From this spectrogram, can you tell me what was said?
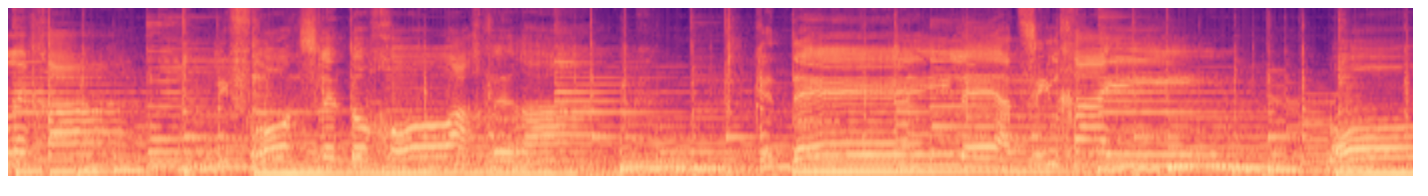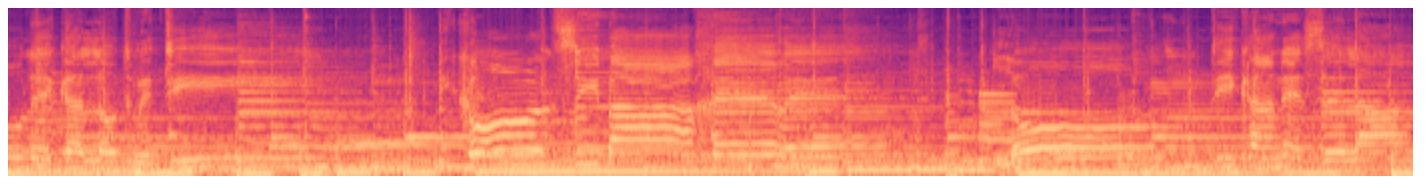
לך לפרוץ לתוכו אך ורק כדי להציל חיים או לגלות מתים. מכל סיבה אחרת לא תיכנס אליו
